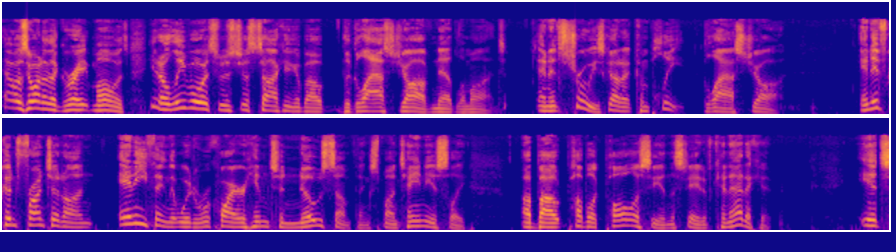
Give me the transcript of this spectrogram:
was one of the great moments. You know, Leibowitz was just talking about the glass jaw of Ned Lamont, and it's true. He's got a complete glass jaw, and if confronted on anything that would require him to know something spontaneously about public policy in the state of Connecticut, it's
